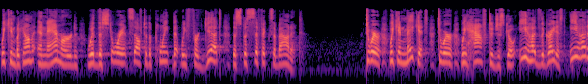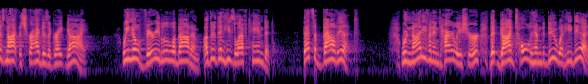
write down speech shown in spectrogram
we can become enamored with the story itself to the point that we forget the specifics about it. To where we can make it to where we have to just go, Ehud's the greatest. Ehud is not described as a great guy. We know very little about him other than he's left handed. That's about it. We're not even entirely sure that God told him to do what he did.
